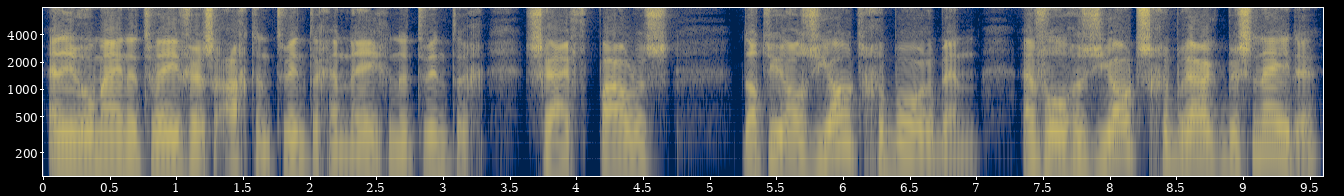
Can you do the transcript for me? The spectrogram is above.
En in Romeinen 2 vers 28 en 29 schrijft Paulus dat u als Jood geboren bent en volgens Joods gebruik besneden,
